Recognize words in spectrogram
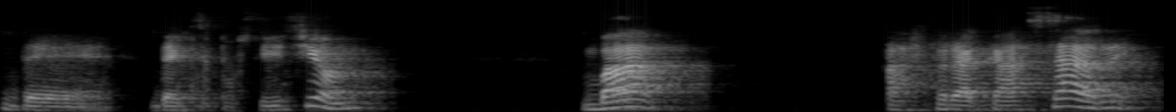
de, exposición, va a fracasar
